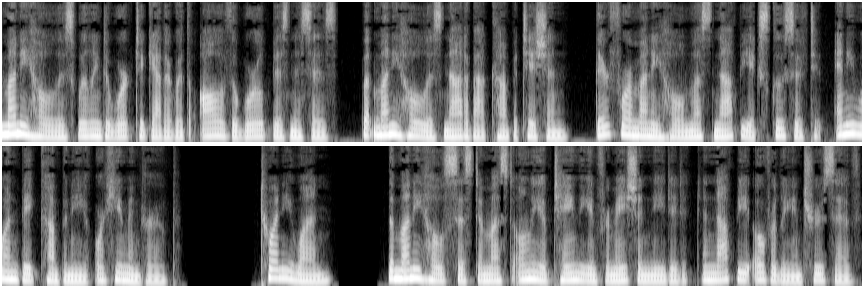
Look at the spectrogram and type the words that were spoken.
Moneywhole is willing to work together with all of the world businesses, but Moneywhole is not about competition, therefore, Moneywhole must not be exclusive to any one big company or human group. 21. The Moneywhole system must only obtain the information needed and not be overly intrusive.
